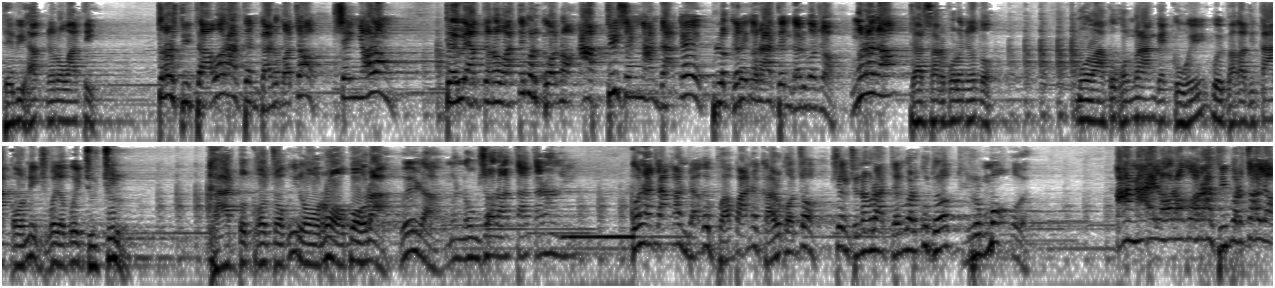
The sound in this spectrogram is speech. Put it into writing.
Dewi Haknyarawati. Terus didakwa Raden Ganukaca sing nyolong Dewi Haknyarawati mergo ana abdi sing ngandhake blegere karo Raden Ganukaca. Ngono ta? Dasar para nyata. Mula aku kon ngrangket kowe, kowe bakal ditakoni supaya kowe jujur. Gatotkaca kuwi lara apa ora? Kowe lah menungsa ra tatanane. Kowe nek tak kandhake bapakne Garukaca sing jeneng Raden Werkudara diremuk kowe. Anake lara kok ora dipercaya.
